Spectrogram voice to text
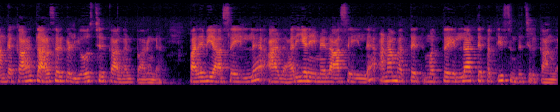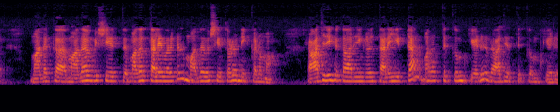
அந்த காலத்து அரசர்கள் யோசிச்சிருக்காங்கன்னு பாருங்க. பதவி ஆசை இல்லை அது அரியணை மேல ஆசை இல்லை ஆனா மத்த மத்த எல்லாத்தை பத்தி சிந்திச்சிருக்காங்க. மத க மத விஷயத்து மத தலைவர்கள் மத விஷயத்தோட நிக்கணுமா? ராஜரீக காரியங்களில் தலையிட்டால் மதத்துக்கும் கேடு ராஜ்யத்துக்கும் கேடு.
